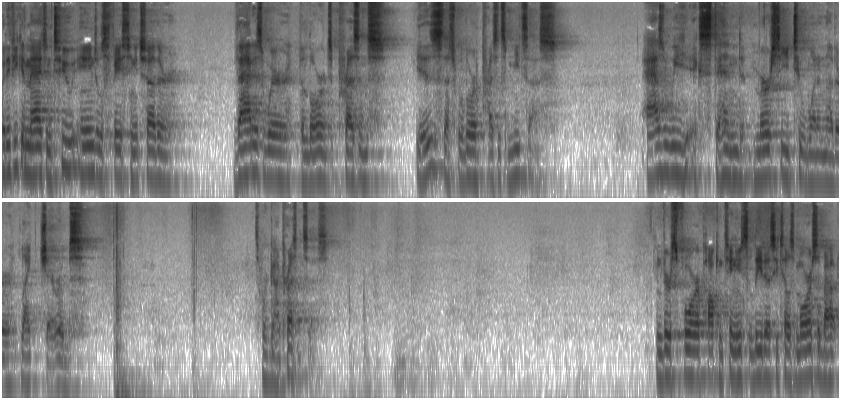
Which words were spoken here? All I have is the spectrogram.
But if you can imagine two angels facing each other, that is where the Lord's presence is. That's where the Lord's presence meets us. As we extend mercy to one another like cherubs, that's where God's presence is. In verse 4, Paul continues to lead us. He tells Morris about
